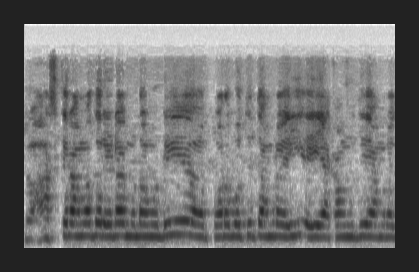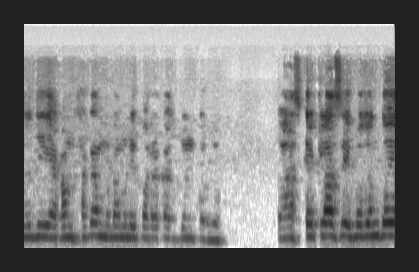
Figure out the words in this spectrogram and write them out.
তো আজকের আমাদের এটা মোটামুটি পরবর্তীতে আমরা এই এই অ্যাকাউন্ট দিয়ে আমরা যদি অ্যাকাউন্ট থাকে মোটামুটি পরের কাজ জয়েন করব। তো আজকের ক্লাস এই পর্যন্তই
